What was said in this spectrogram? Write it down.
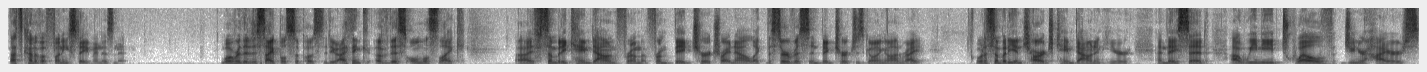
That's kind of a funny statement, isn't it? What were the disciples supposed to do? I think of this almost like uh, if somebody came down from, from big church right now, like the service in big church is going on, right? What if somebody in charge came down in here and they said, uh, We need 12 junior highers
